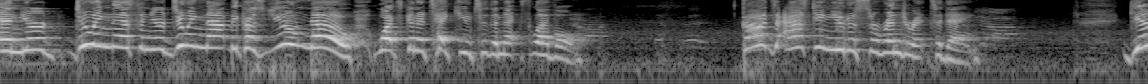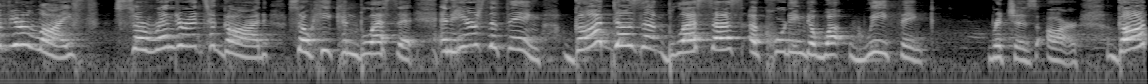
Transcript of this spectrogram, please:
and you're doing this and you're doing that because you know what's going to take you to the next level. God's asking you to surrender it today. Give your life Surrender it to God so He can bless it. And here's the thing God doesn't bless us according to what we think riches are, God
